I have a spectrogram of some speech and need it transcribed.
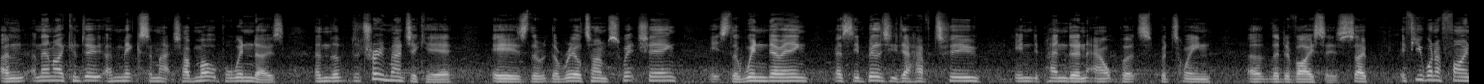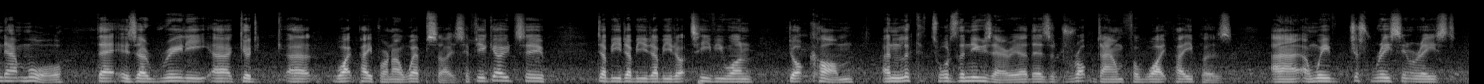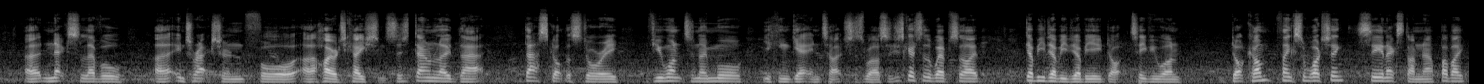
And, and then I can do a mix and match. Have multiple windows. And the, the true magic here is the, the real-time switching, it's the windowing, it's the ability to have two independent outputs between uh, the devices. So if you want to find out more, there is a really uh, good uh, white paper on our website. So if you go to www.tvone.com and look towards the news area, there's a drop down for white papers. Uh, and we've just recently released uh, next level uh, interaction for uh, higher education. So just download that. That's got the story. If you want to know more, you can get in touch as well. So just go to the website www.tvone.com. Thanks for watching. See you next time now. Bye bye.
